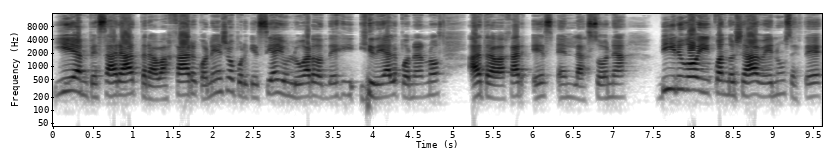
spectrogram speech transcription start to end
y empezar a trabajar con ello porque si hay un lugar donde es ideal ponernos a trabajar es en la zona Virgo y cuando ya Venus esté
